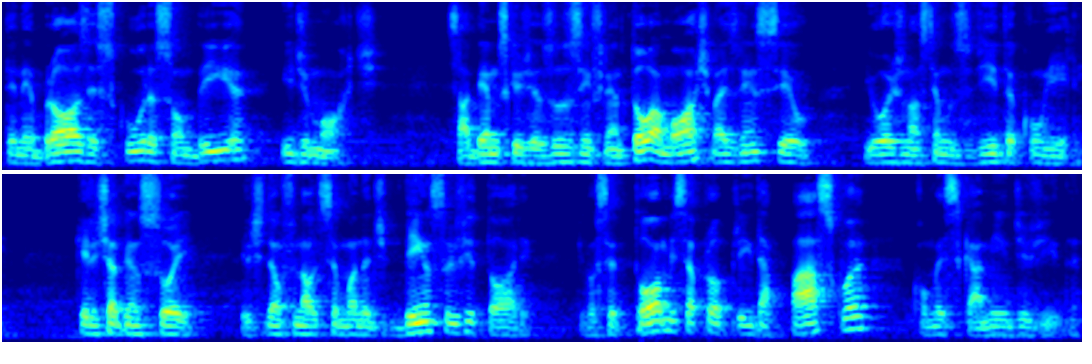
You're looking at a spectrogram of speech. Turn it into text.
tenebrosa, escura, sombria e de morte. Sabemos que Jesus enfrentou a morte, mas venceu, e hoje nós temos vida com ele. Que ele te abençoe, ele te dê um final de semana de bênção e vitória, que você tome e se aproprie da Páscoa como esse caminho de vida.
